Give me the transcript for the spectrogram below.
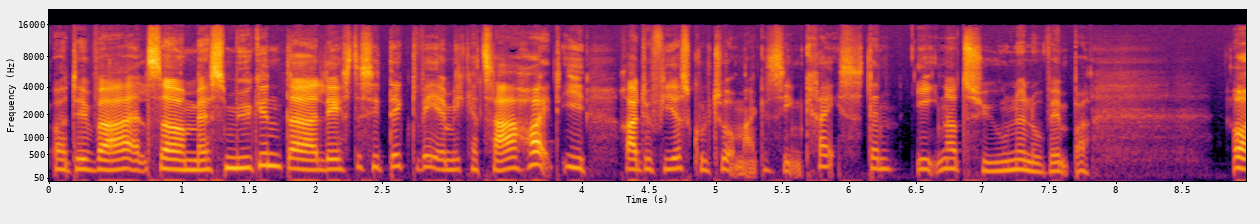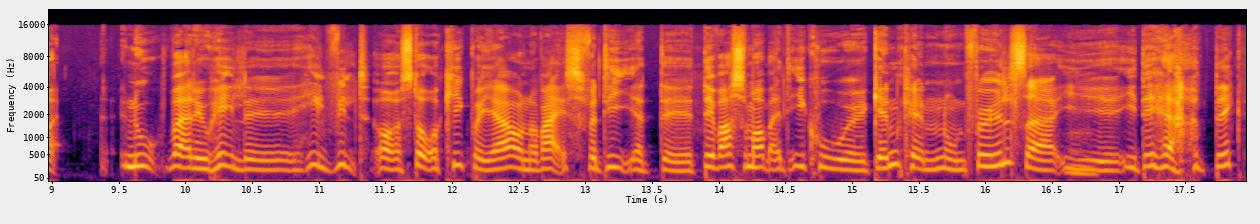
Og det var altså Mads Myggen, der læste sit digt VM i Katar højt i Radio 4's kulturmagasin Kreds den 21. november. Og nu var det jo helt, øh, helt vildt at stå og kigge på jer undervejs, fordi at, øh, det var som om, at I kunne øh, genkende nogle følelser i, mm. i det her digt.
